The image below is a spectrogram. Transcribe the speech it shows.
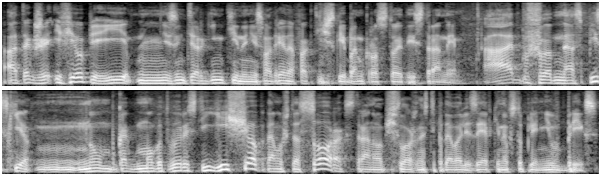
а также Эфиопия и, извините, Аргентина, несмотря на фактическое банкротство этой страны. А на списке, ну, как бы могут вырасти еще, потому что 40 стран общей сложности подавали заявки на вступление в БРИКС.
